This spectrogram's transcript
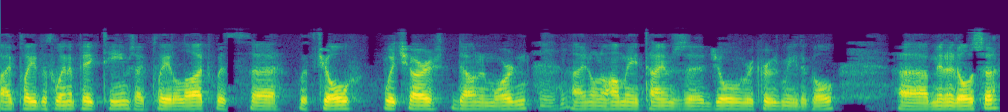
I played with Winnipeg teams. I played a lot with uh, with Joe Witchar down in Morden. Mm-hmm. I don't know how many times uh, Joe recruited me to go. Uh, Minnedosa,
